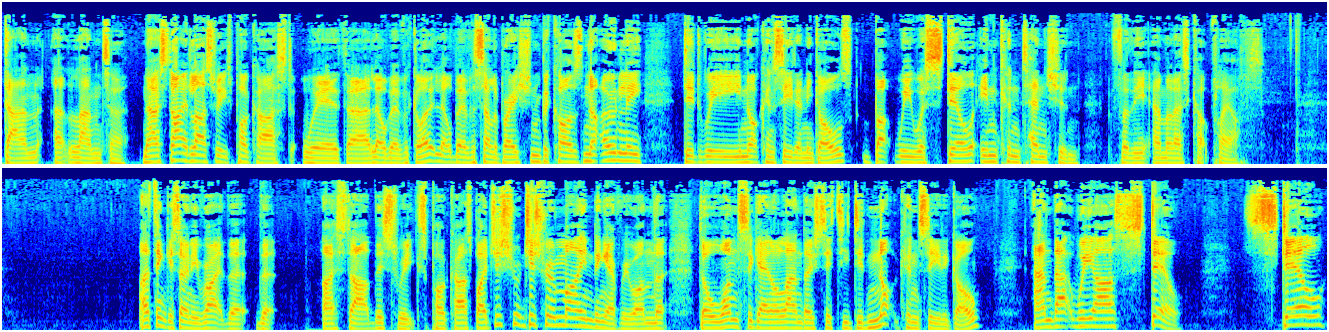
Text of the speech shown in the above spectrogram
than Atlanta. Now, I started last week's podcast with a little bit of a gloat, a little bit of a celebration, because not only did we not concede any goals, but we were still in contention for the MLS Cup playoffs. I think it's only right that that I start this week's podcast by just just reminding everyone that that once again Orlando City did not concede a goal, and that we are still still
